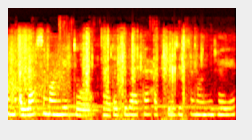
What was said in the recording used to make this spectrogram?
ہم اللہ سے مانگے تو بہت اچھی بات ہے۔ ہر چیز اس سے مانگنی چاہیے۔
